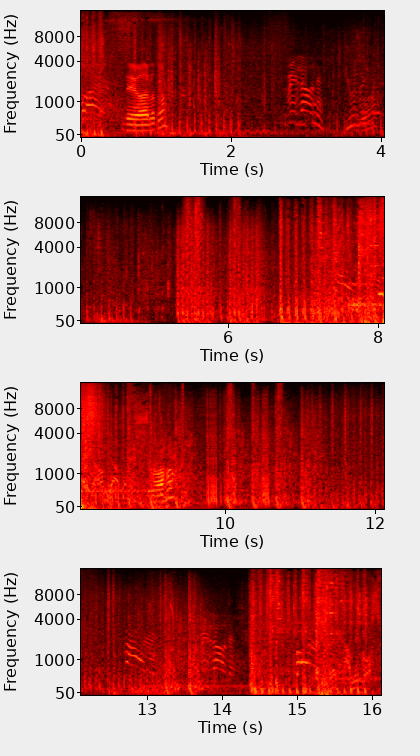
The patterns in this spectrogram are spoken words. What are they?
fire. ¿De dar otro? Reloaded. Using Hey, amigos.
